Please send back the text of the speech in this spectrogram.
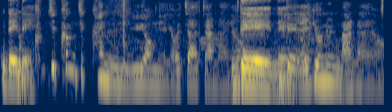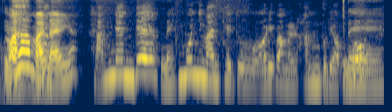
네네. 좀 큼직큼직한 유형의 여자잖아요. 네, 네. 근데 애교는 많아요. 와 왜냐면 많아요. 막내인데 네. 부모님한테도 어리광을 안 부렸고 네,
